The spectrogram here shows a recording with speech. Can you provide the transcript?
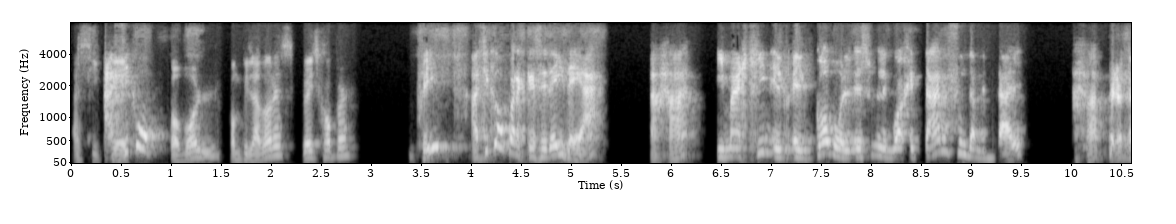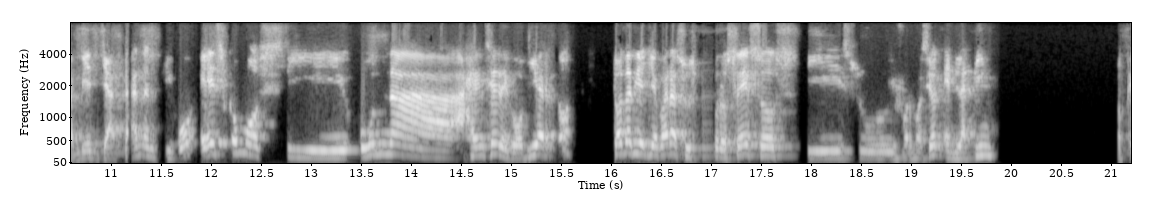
Así que, COBOL, compiladores, Grace Hopper. Sí, así como para que se dé idea, ajá, imagine, el, el COBOL es un lenguaje tan fundamental, ajá, pero también ya tan antiguo, es como si una agencia de gobierno todavía llevara sus procesos y su información en latín. ¿Ok?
